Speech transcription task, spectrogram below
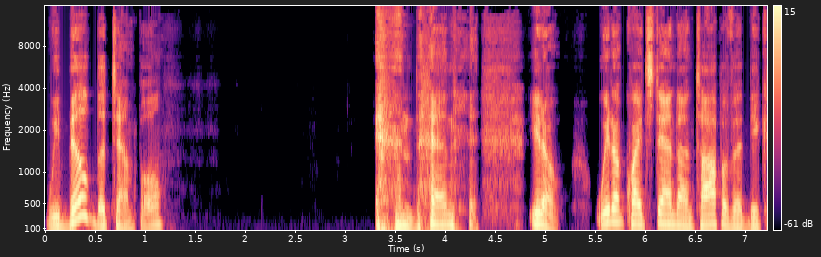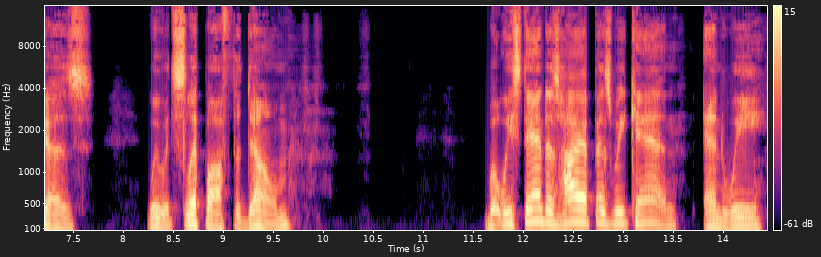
we build the temple And then, you know, we don't quite stand on top of it because we would slip off the dome. But we stand as high up as we can and we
